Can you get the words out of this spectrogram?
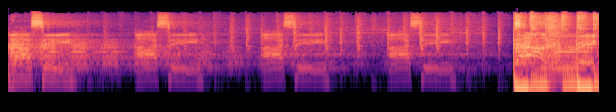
I see, I see, I see, I see. Down.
